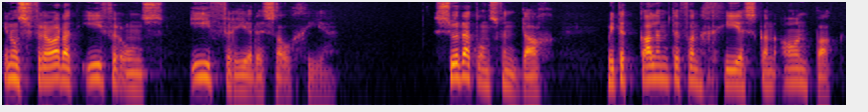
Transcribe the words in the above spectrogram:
en ons vra dat U vir ons u vrede sal gee sodat ons vandag met 'n kalmte van gees kan aanpak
